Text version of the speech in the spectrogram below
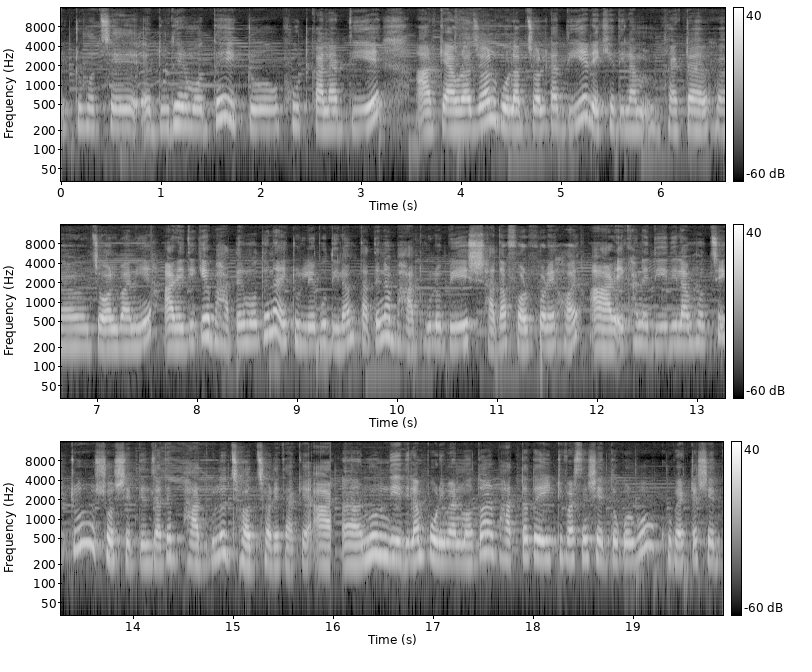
একটু হচ্ছে দুধের মধ্যে একটু ফুড কালার দিয়ে আর কেওড়া জল, গোলাপ জলটা দিয়ে রেখে দিলাম একটা জল বানিয়ে। আর এদিকে ভাতের মধ্যে না একটু লেবু দিলাম, তাতে না ভাতগুলো বেশ সাদা ফরফরে হয়। আর এখানে দিয়ে দিলাম হচ্ছে একটু সর্ষের তেল, যাতে ভাতগুলো ঝরঝরে থাকে। আর নুন দিয়ে দিলাম পরিমাণ মতো। আর ভাতটা তো এইটটি পার্সেন্ট সেদ্ধ করব, খুব একটা সেদ্ধ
